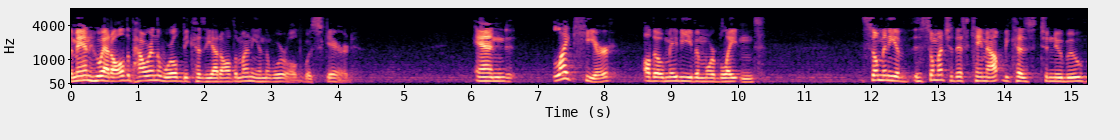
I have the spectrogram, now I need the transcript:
The man who had all the power in the world because he had all the money in the world was scared. And like here, although maybe even more blatant, so many of so much of this came out because Tinubu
